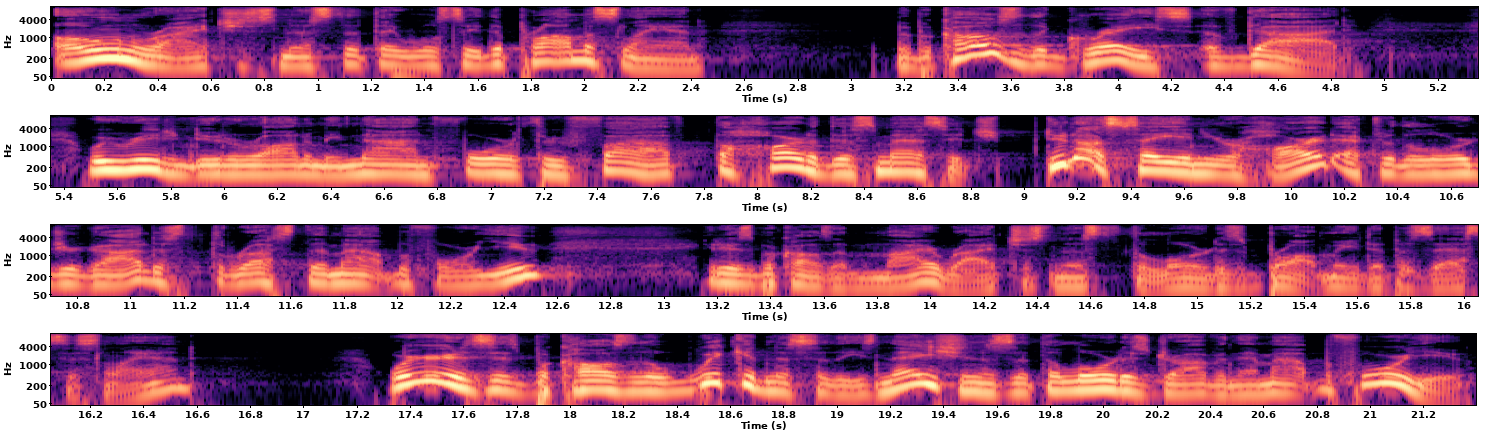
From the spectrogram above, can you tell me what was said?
own righteousness that they will see the promised land, but because of the grace of God. We read in Deuteronomy 9 4 through 5 the heart of this message. Do not say in your heart, after the Lord your God has thrust them out before you, It is because of my righteousness that the Lord has brought me to possess this land. Whereas it is because of the wickedness of these nations that the Lord is driving them out before you.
